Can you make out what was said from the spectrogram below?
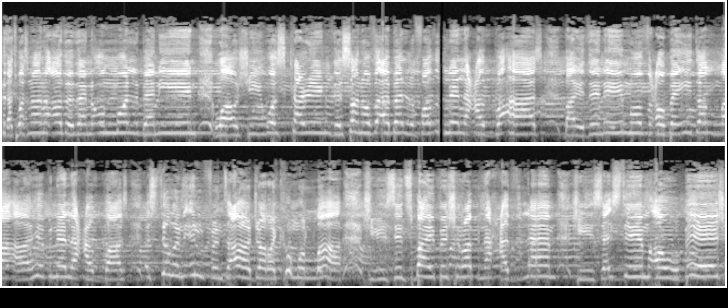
That was none other than Umm al-Banin while she was carrying the son of Abul Fadl al-Abbas by the name of Ubaidullah ibn al-Abbas. Still an infant ajarakumullah. She sits by Bishr ibn Hadlam she says to him oh Bish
